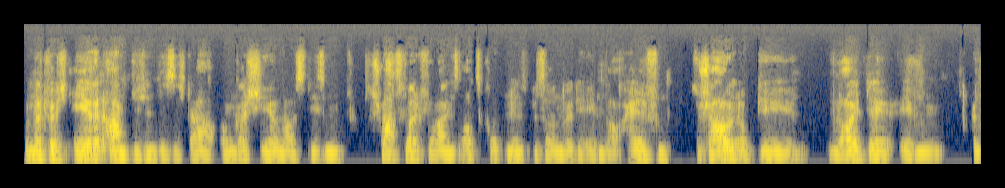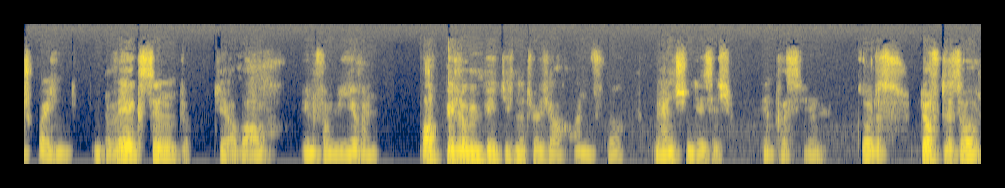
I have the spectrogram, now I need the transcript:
und natürlich Ehrenamtlichen, die sich da engagieren aus diesen Schwarzwaldvereinsortsgruppen insbesondere, die eben auch helfen, zu schauen, ob die Leute eben entsprechend unterwegs sind, die aber auch informieren. Wortbildungen biete ich natürlich auch an für Menschen, die sich interessieren. So, das dürfte so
